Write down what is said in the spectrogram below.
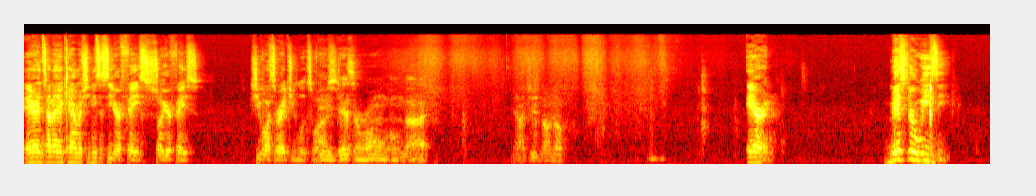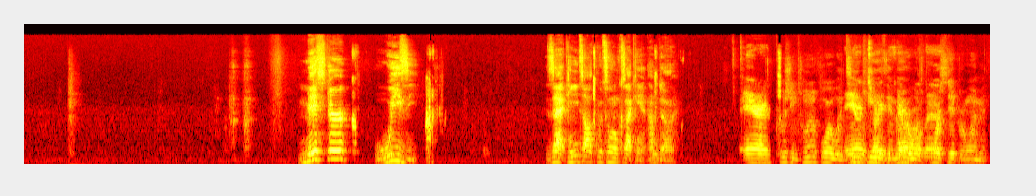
Aaron, turn on your camera. She needs to see your face. Show your face. She wants to rate you looks Yeah, wise. Jackson wrong on God. Y'all just don't know. Aaron. Mr. Wheezy. Mr. Wheezy. Zach, can you talk to him? Because I can't. I'm done. Aaron, Pushing 24 with 10 Aaron's kids and married with four separate women.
